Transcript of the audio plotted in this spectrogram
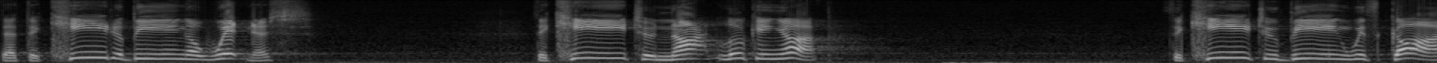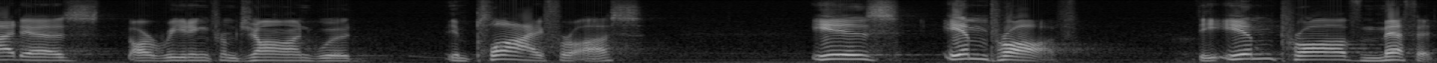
that the key to being a witness, the key to not looking up, the key to being with God, as our reading from John would imply for us is improv, the improv method.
